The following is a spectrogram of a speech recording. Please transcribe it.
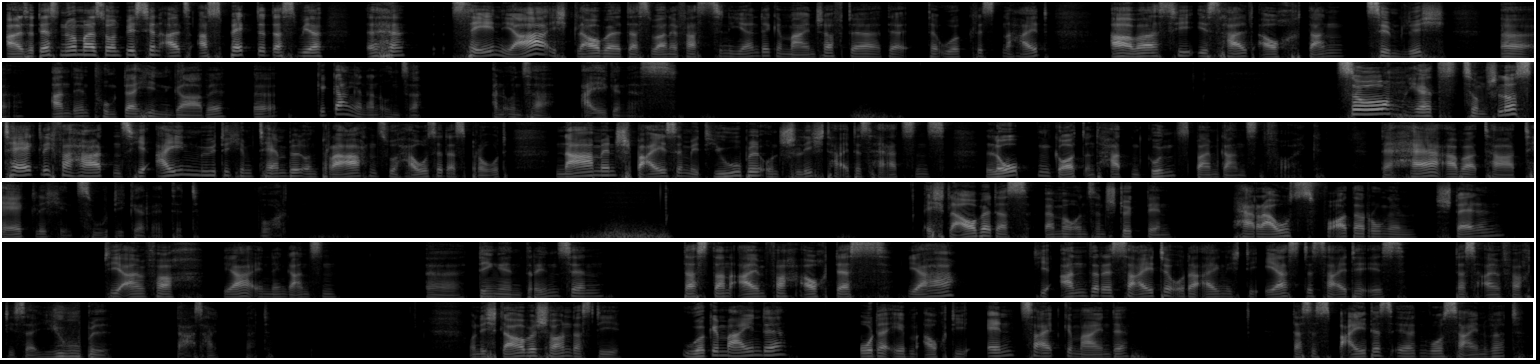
Also das nur mal so ein bisschen als Aspekte, dass wir äh, sehen, ja, ich glaube, das war eine faszinierende Gemeinschaft der, der, der Urchristenheit, aber sie ist halt auch dann ziemlich äh, an den Punkt der Hingabe äh, gegangen, an unser, an unser eigenes. So, jetzt zum Schluss. Täglich verharrten sie einmütig im Tempel und brachen zu Hause das Brot, nahmen Speise mit Jubel und Schlichtheit des Herzens, lobten Gott und hatten Gunst beim ganzen Volk. Der Herr aber tat täglich hinzu, die gerettet wurden. Ich glaube, dass wenn wir uns ein Stück den Herausforderungen stellen, die einfach ja in den ganzen äh, Dingen drin sind, dass dann einfach auch das ja die andere Seite oder eigentlich die erste Seite ist, dass einfach dieser Jubel da sein wird. Und ich glaube schon, dass die Urgemeinde oder eben auch die Endzeitgemeinde dass es beides irgendwo sein wird?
